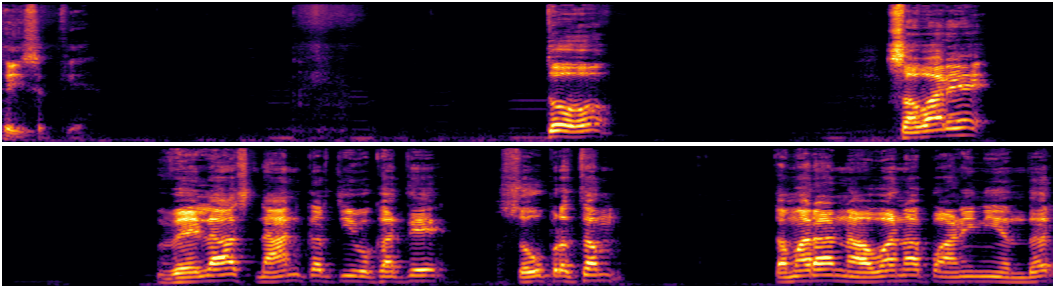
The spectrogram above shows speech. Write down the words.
થઈ શકીએ. તો સવારે વહેલા સ્નાન કરતી વખતે સૌપ્રથમ તમારા નાહવાના પાણીની અંદર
